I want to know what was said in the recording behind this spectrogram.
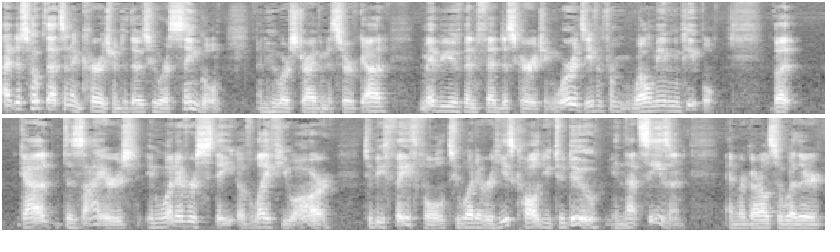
I just hope that's an encouragement to those who are single and who are striving to serve God. Maybe you've been fed discouraging words, even from well meaning people. But God desires, in whatever state of life you are, to be faithful to whatever He's called you to do in that season. And regardless of whether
